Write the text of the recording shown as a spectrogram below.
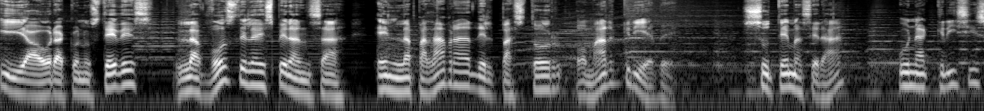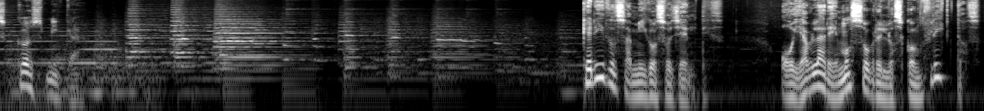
Y ahora con ustedes, la voz de la esperanza en la palabra del pastor Omar Grieve. Su tema será una crisis cósmica. Queridos amigos oyentes, hoy hablaremos sobre los conflictos.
